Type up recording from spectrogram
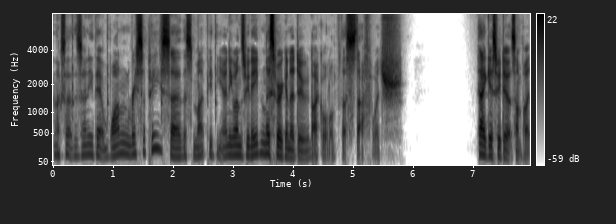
looks like there's only that one recipe, so this might be the only ones we need, unless we're going to do like all of this stuff, which I guess we do at some point.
